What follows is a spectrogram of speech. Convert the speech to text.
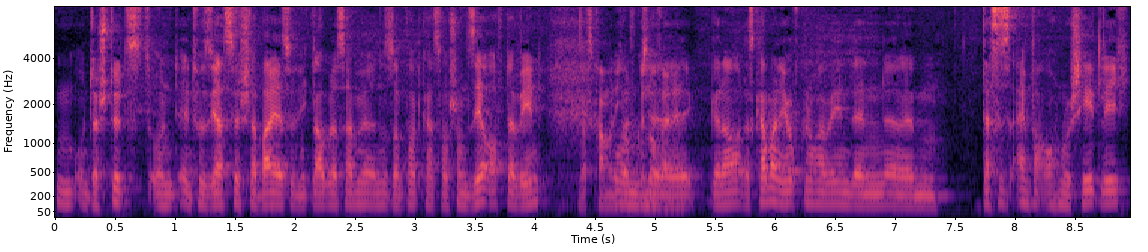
unterstützt und enthusiastisch dabei ist. Und ich glaube, das haben wir in unserem Podcast auch schon sehr oft erwähnt. Das kann man nicht und, oft genug äh, erwähnen. Genau, das kann man nicht oft genug erwähnen, denn ähm, das ist einfach auch nur schädlich.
